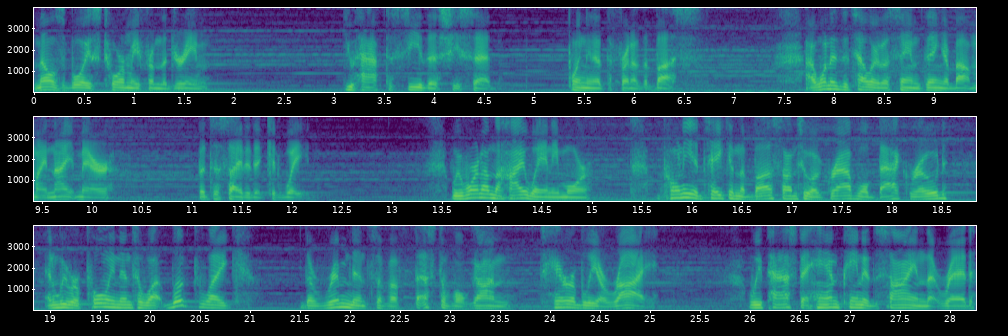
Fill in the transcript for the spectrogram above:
Mel's voice tore me from the dream. You have to see this, she said, pointing at the front of the bus. I wanted to tell her the same thing about my nightmare, but decided it could wait. We weren't on the highway anymore. Pony had taken the bus onto a gravel back road, and we were pulling into what looked like the remnants of a festival gone terribly awry. We passed a hand painted sign that read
